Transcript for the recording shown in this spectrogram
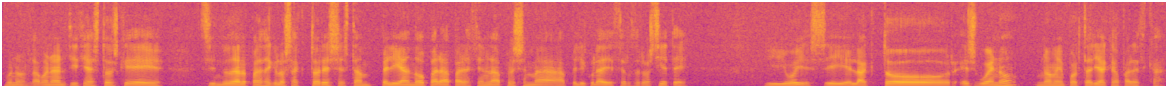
Bueno, la buena noticia esto es que sin duda parece que los actores se están peleando para aparecer en la próxima película de 007. Y oye, si el actor es bueno, no me importaría que aparezca.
